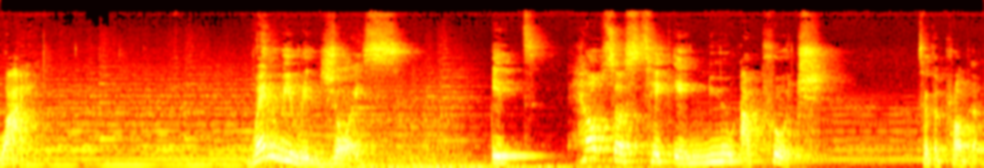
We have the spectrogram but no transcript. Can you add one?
Why? When we rejoice, it helps us take a new approach to the problem.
